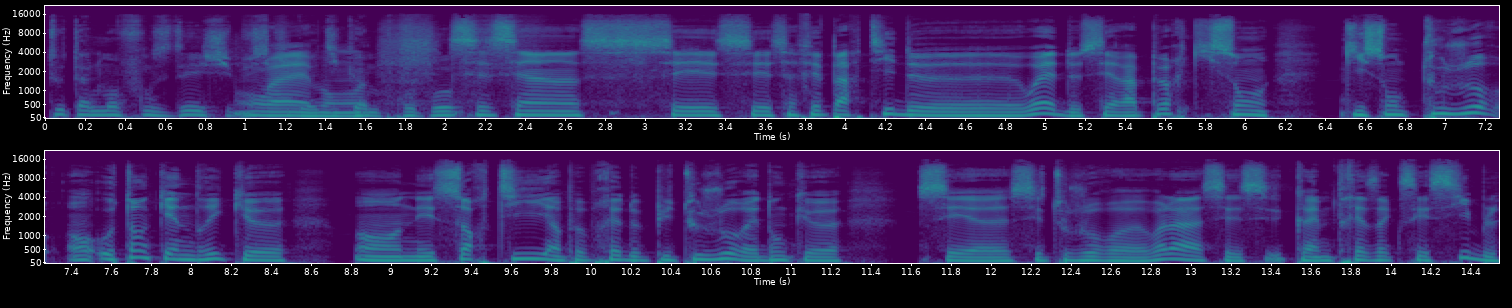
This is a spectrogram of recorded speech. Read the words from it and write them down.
totalement foncedé. Je sais plus ce qu'il Ouais, a dit bon, comme propos. C'est, un- ça fait partie de, ouais, de ces rappeurs qui sont, qui sont toujours. Autant Kendrick euh, en est sorti à peu près depuis toujours, et donc euh, c'est, euh, c'est toujours. voilà, c'est, quand même très accessible.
